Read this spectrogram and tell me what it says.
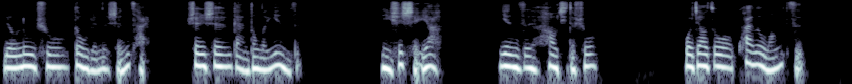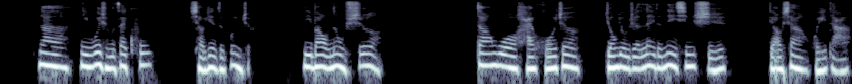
流露出动人的神采，深深感动了燕子。你是谁呀？燕子好奇地说：“我叫做快乐王子。”那你为什么在哭？小燕子问着。你把我弄湿了。当我还活着，拥有人类的内心时，雕像回答：“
